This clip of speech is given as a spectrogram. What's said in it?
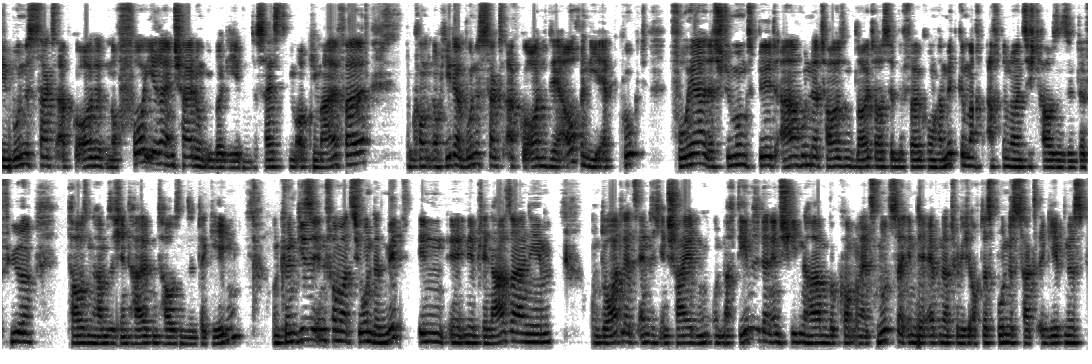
den Bundestagsabgeordneten noch vor ihrer Entscheidung übergeben. Das heißt, im Optimalfall bekommt noch jeder Bundestagsabgeordnete, der auch in die App guckt, vorher das Stimmungsbild, ah, 100.000 Leute aus der Bevölkerung haben mitgemacht, 98.000 sind dafür, 1000 haben sich enthalten, 1000 sind dagegen und können diese Informationen dann mit in, äh, in den Plenarsaal nehmen und dort letztendlich entscheiden. Und nachdem sie dann entschieden haben, bekommt man als Nutzer in der App natürlich auch das Bundestagsergebnis,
